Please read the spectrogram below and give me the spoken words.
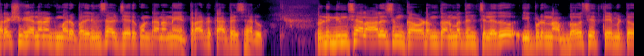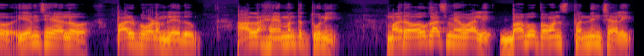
పరీక్ష కేంద్రానికి మరో పది నిమిషాలు చేరుకుంటానని ట్రాఫిక్ ఆపేశారు. రెండు నిమిషాలు ఆలస్యం కావడంతో అనుమతించలేదు. ఇప్పుడు నా భవిష్యత్తు ఏమిటో ఏం చేయాలో పాల్పోవడం లేదు. ఆళ్ళ హేమంత్ తుని. మరో అవకాశం ఇవ్వాలి. బాబు పవన్ స్పందించాలి.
